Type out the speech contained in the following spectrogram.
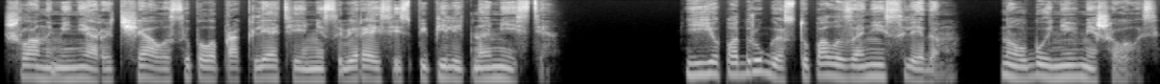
Шла на меня, рычала, сыпала проклятиями, собираясь испепелить на месте. Ее подруга ступала за ней следом, но в бой не вмешивалась,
